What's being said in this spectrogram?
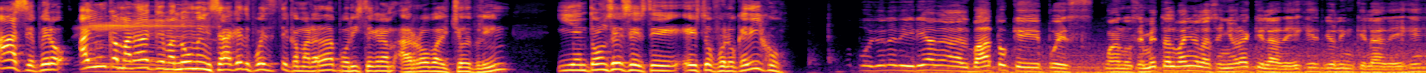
hace, pero hay un camarada que mandó un mensaje después de este camarada por Instagram, arroba el show de Piolín, Y entonces, este, esto fue lo que dijo. Pues yo le diría al vato que, pues, cuando se meta al baño la señora que la deje, violín, que la deje.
